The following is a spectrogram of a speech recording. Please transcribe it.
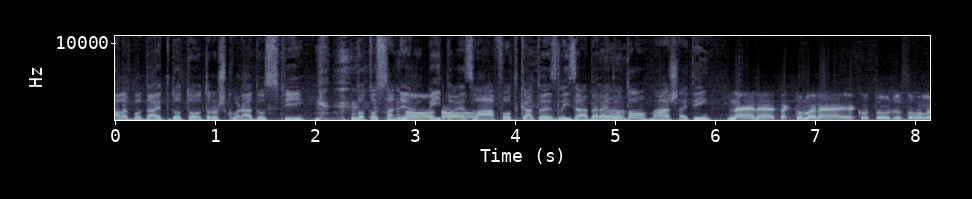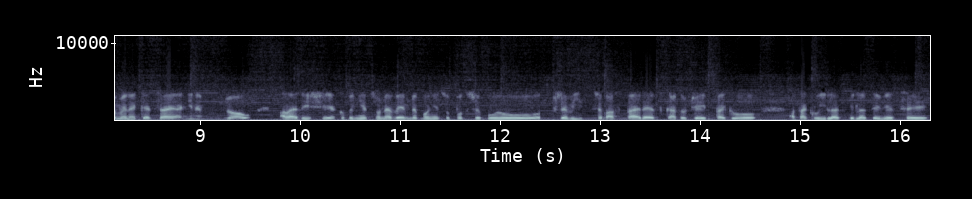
alebo daj do toho trošku radosti. Toto sa nerobí, No, to no. je zlá fotka, to je zlý záber, aj No. toto máš, aj ty? Ne, ne, tak tohle ne, jako to, do tohohle mi nekecej, ani nemůžou, ale když jakoby něco nevím nebo něco potřebuju převíst třeba z PDF do JPEGu a takovýhle tyhle ty věci,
